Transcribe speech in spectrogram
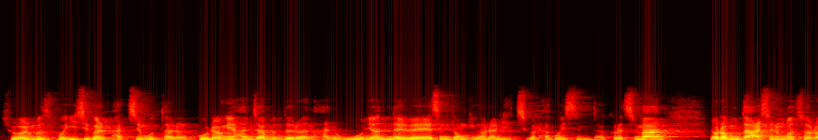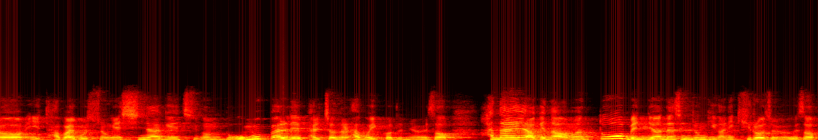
조혈무스포 이식을 받지 못하는 고령의 환자분들은 한 5년 내외의 생존 기간을 예측을 하고 있습니다. 그렇지만 여러분도 아시는 것처럼 이 다발골수종의 신약이 지금 너무 빨리 발전을 하고 있거든요. 그래서 하나의 약이 나오면 또 몇 년의 생존 기간이 길어져요. 그래서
